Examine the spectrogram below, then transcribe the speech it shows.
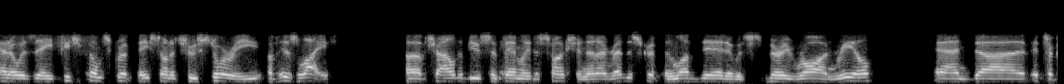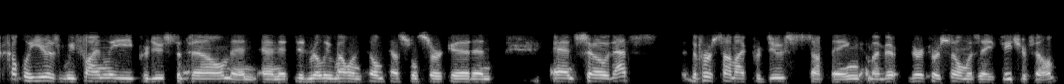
and it was a feature film script based on a true story of his life of child abuse and family dysfunction. And I read the script and loved it. It was very raw and real. And uh, it took a couple of years. We finally produced the film, and and it did really well in film festival circuit. And and so that's the first time I produced something. My very first film was a feature film,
